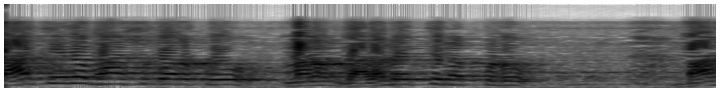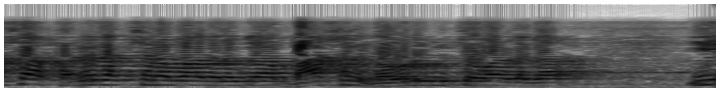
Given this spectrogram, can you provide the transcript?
ప్రాచీన భాష కొరకు మనం గళమెత్తినప్పుడు భాషా పరిరక్షణవాదులుగా భాషను గౌరవించే వాళ్ళుగా ఈ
